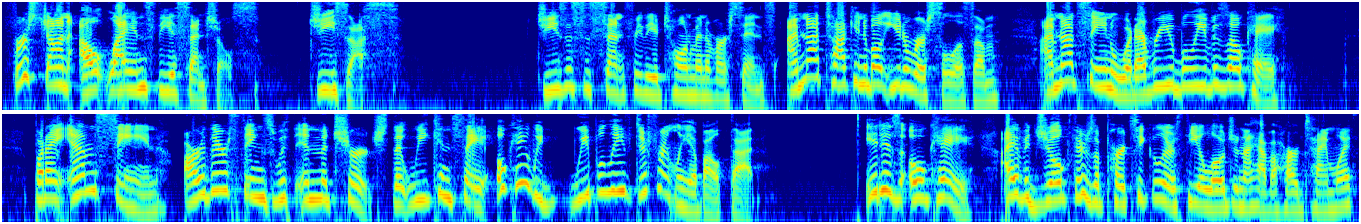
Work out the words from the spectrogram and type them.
First John outlines the essentials. Jesus. Jesus is sent for the atonement of our sins. I'm not talking about universalism. I'm not saying whatever you believe is okay. But I am saying, are there things within the church that we can say, okay, we, we believe differently about that? It is okay. I have a joke. There's a particular theologian I have a hard time with.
